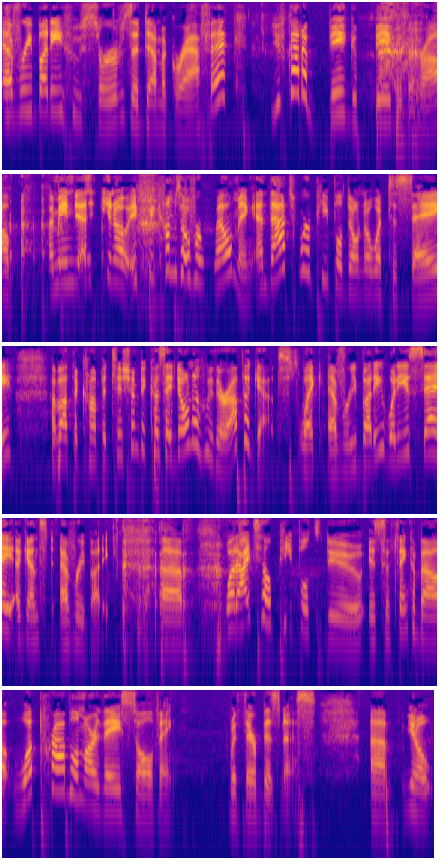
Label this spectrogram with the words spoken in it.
everybody who serves a demographic, you've got a big, big problem. I mean, you know, it becomes overwhelming. And that's where people don't know what to say about the competition because they don't know who they're up against. Like everybody, what do you say against everybody? Uh, what I tell people to do is to think about what problem are they solving with their business? Um, you know,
